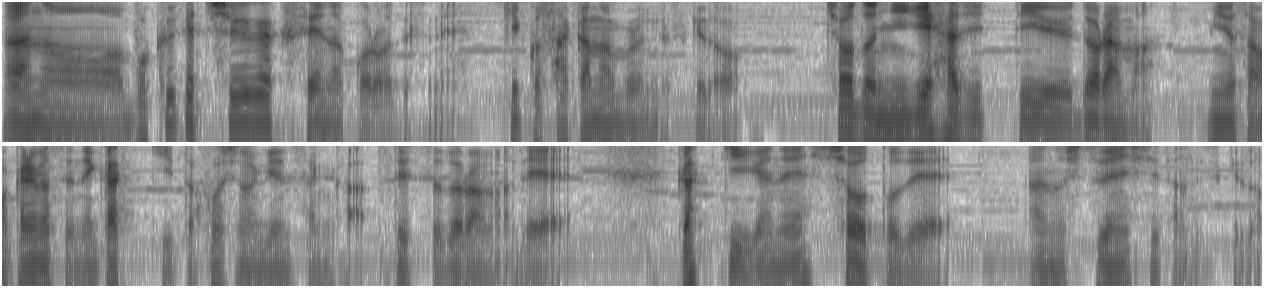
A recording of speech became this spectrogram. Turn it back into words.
あの僕が中学生の頃ですね、結構遡るんですけど、ちょうど逃げ恥っていうドラマ皆さん分かりますよね？ガッキーと星野源さんが出てたドラマでガッキーがねショートであの出演してたんですけど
